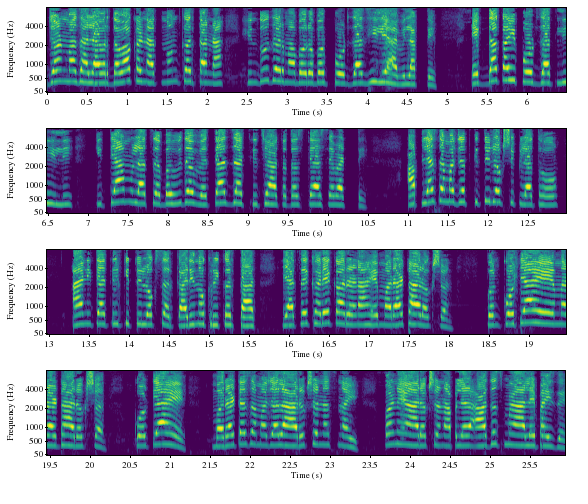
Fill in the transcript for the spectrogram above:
जन्म झाल्यावर दवाखान्यात नोंद करताना हिंदू धर्माबरोबर पोटजात ही लिहावी लागते. एकदा काही पोटजात लिहिली की त्या मुलाचं भवितव्य त्याच जातीच्या हातात असते असे वाटते. आपल्या समाजात किती लोक शिकल्यात हो आणि त्यातील किती लोक सरकारी नोकरी करतात याचे खरे कारण आहे मराठा आरक्षण. पण कोठे आहे हे मराठा आरक्षण? कोठे आहे? मराठा समाजाला आरक्षणच नाही. पण हे आरक्षण आपल्याला आजच मिळाले पाहिजे.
